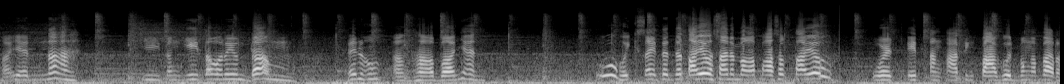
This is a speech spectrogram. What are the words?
Ayan na. Kitang kita ko na yung dam. Ayun oh, ang haba niyan. Uh, excited na tayo. Sana makapasok tayo. Worth it ang ating pagod mga par.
